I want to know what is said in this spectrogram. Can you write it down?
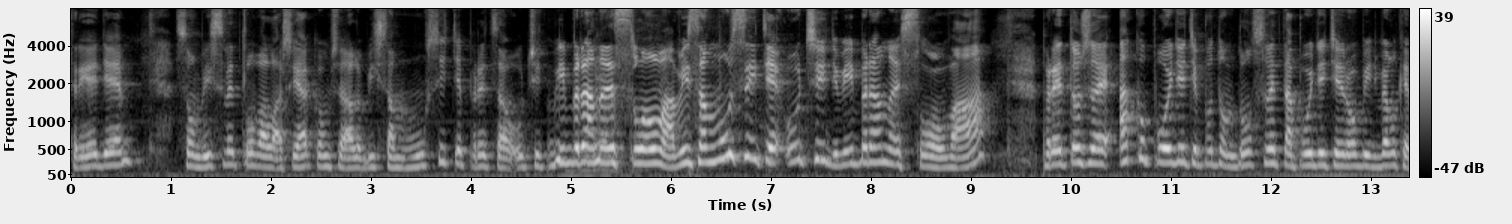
triede, som vysvetlovala žiakom, že ale vy sa musíte predsa učiť vybrané slova. Vy sa musíte učiť vybrané slova, pretože ako pôjdete potom do sveta, pôjdete robiť veľké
